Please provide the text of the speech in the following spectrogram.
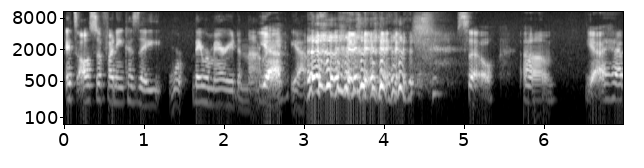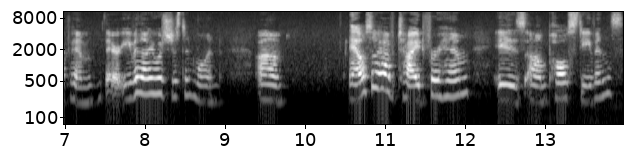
It's also funny because they were they were married in that. Yeah. right? yeah. so, um, yeah, I have him there, even though he was just in one. Um, I also have tied for him is um, Paul Stevens,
